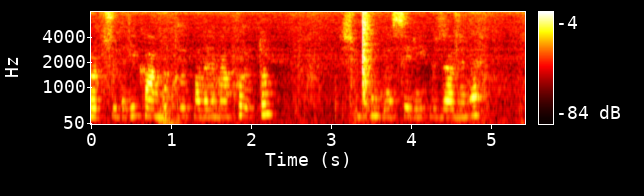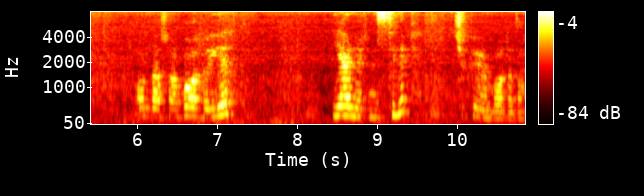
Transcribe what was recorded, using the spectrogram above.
Örtüsü de yıkandı. Kurutmadan hemen kuruttum. Şimdi bunu da sereyim güzelce. Ondan sonra bu odayı yerlerini silip çıkıyorum bu odadan.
